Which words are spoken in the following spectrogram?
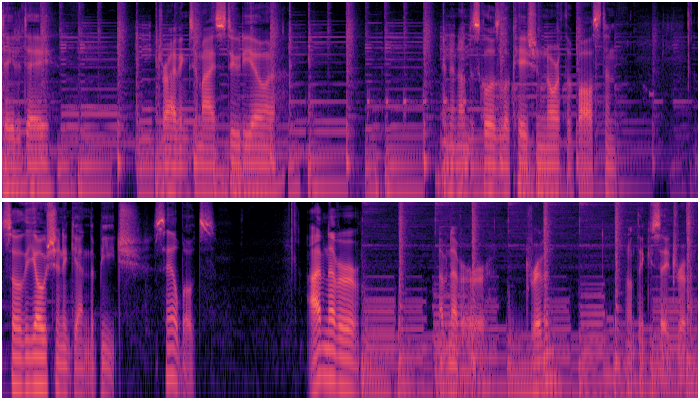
day to day driving to my studio uh, in an undisclosed location north of Boston. So, the ocean again, the beach, sailboats. I've never. I've never driven. I don't think you say driven.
